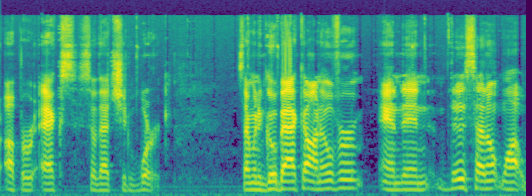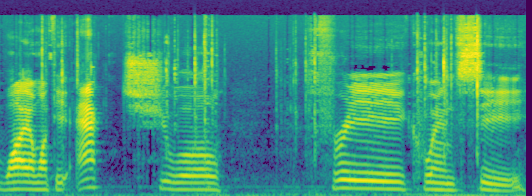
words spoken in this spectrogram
our upper X, so that should work. So I'm going to go back on over, and then this I don't want Y, I want the actual frequency.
